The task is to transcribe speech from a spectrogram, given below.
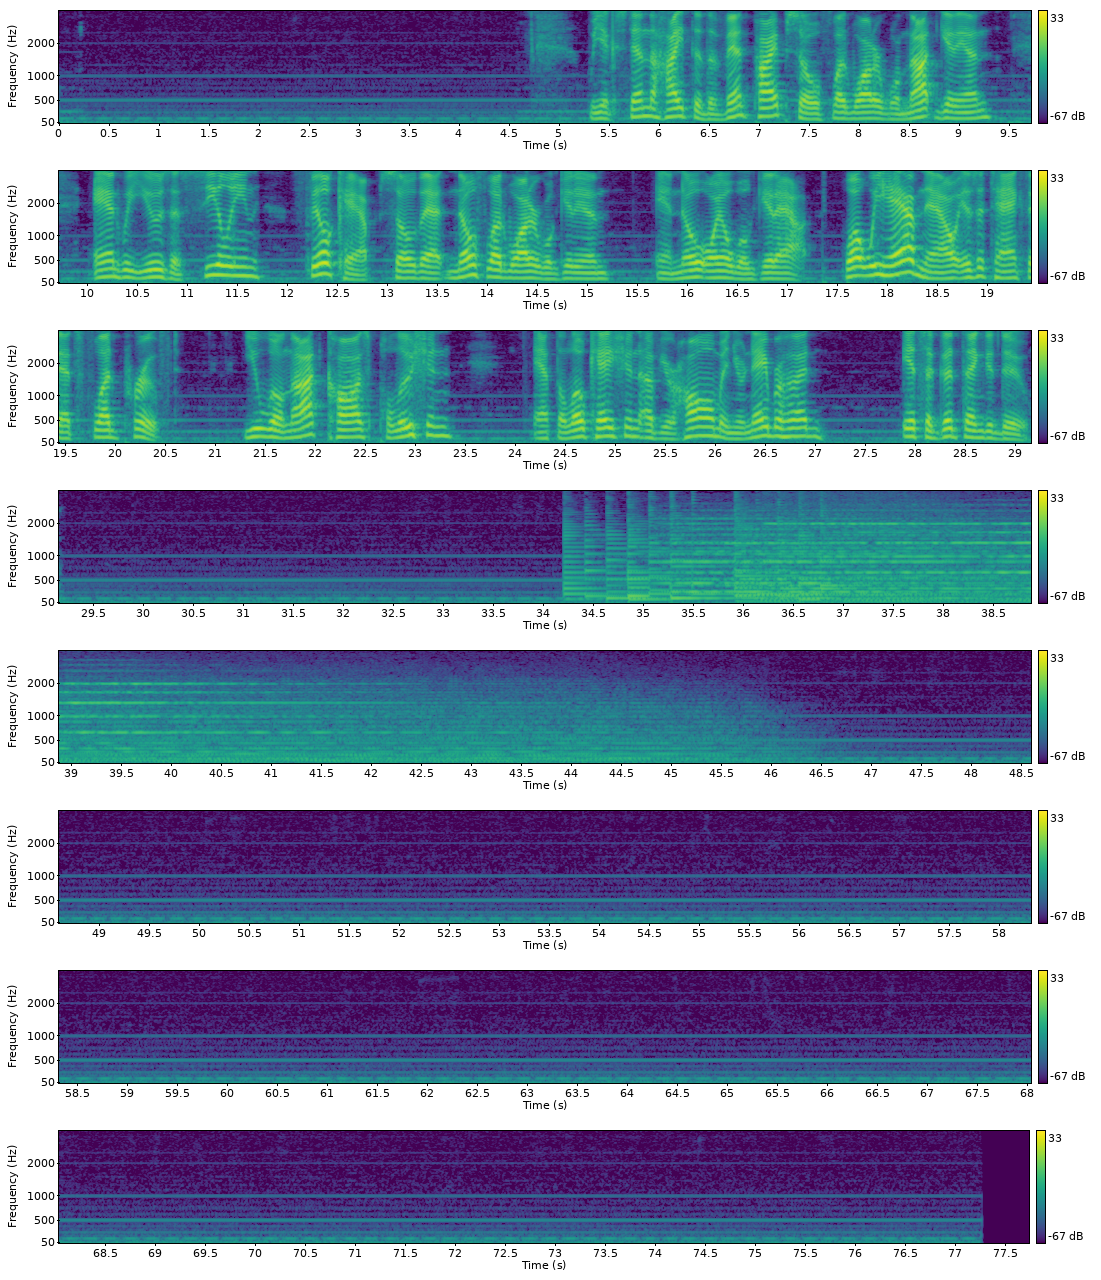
We extend the height of the vent pipe so flood water will not get in. And we use a sealing fill cap so that no flood water will get in and no oil will get out. What we have now is a tank that's flood proofed. You will not cause pollution at the location of your home and your neighborhood. It's a good thing to do.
